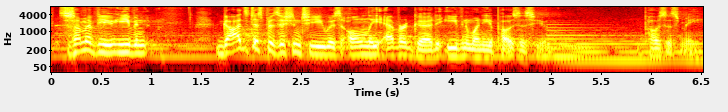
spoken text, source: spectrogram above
So some of you even, God's disposition to you is only ever good even when he opposes you, opposes me.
